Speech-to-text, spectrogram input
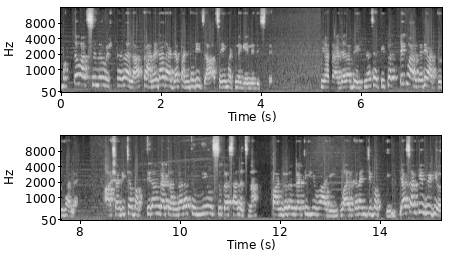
भक्त वात्सल्य विठ्ठलाला कानडा राजा पंढरीचा असेही म्हटले गेले दिसते. या राजाला भेटण्यासाठी प्रत्येक वारकरी आतुर झालाय. आषाढीच्या भक्तिरंगात रंगाला तुम्ही उत्सुक असालच ना? पांडुरंगाची ही वारी वारकऱ्यांची भक्ती यासारखे व्हिडिओ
